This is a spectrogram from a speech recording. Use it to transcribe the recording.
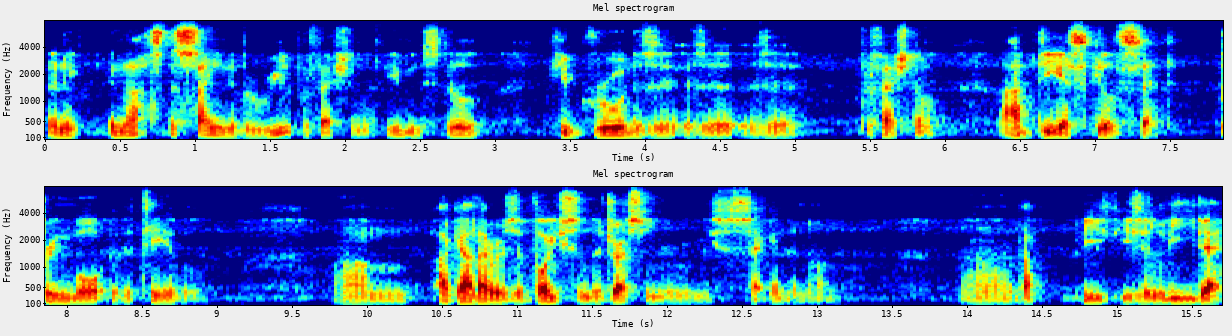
And, it, and that's the sign of a real professional. If you can still keep growing as a, as a, as a professional, add to your skill set, bring more to the table. Um, I gather as a voice in the dressing room, he's second to none. Uh, that he, he's a leader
